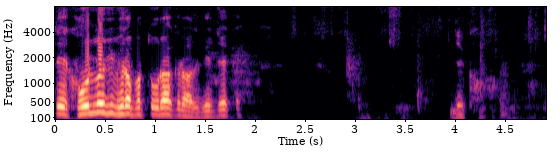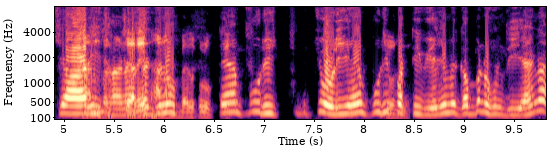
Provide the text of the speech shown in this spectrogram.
ਤੇ ਖੋਲੋ ਜੀ ਫਿਰ ਆਪਾਂ ਤੋਰਾ ਕਰਾ ਦਈਏ ਚੈੱਕ। ਦੇਖੋ। ਚਾਰ ਹੀ ਥਾਣਾ ਸੱਜਣੋ। ਤੇ ਪੂਰੀ ਝੋਲੀ ਐ ਪੂਰੀ ਪੱਟੀ ਵੀ ਹੈ ਜਿਵੇਂ ਗੱਭਣ ਹੁੰਦੀ ਹੈ ਹਨਾ?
